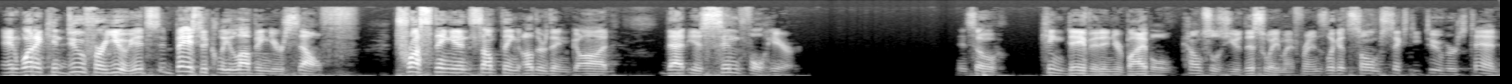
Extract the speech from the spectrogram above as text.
and what it can do for you. It's basically loving yourself, trusting in something other than God that is sinful here. And so King David in your Bible counsels you this way, my friends. Look at Psalm 62, verse 10.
